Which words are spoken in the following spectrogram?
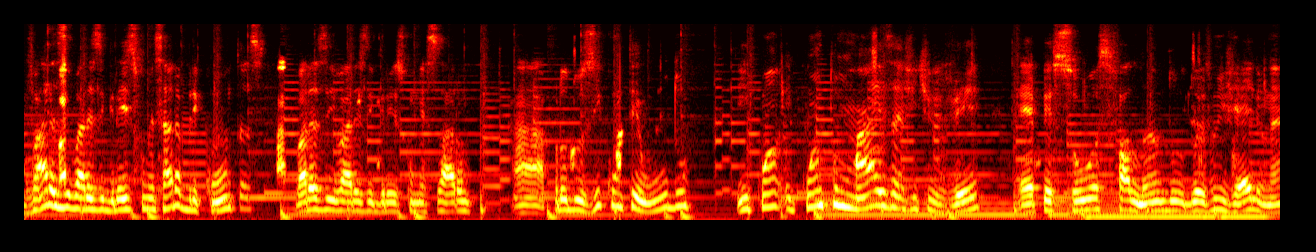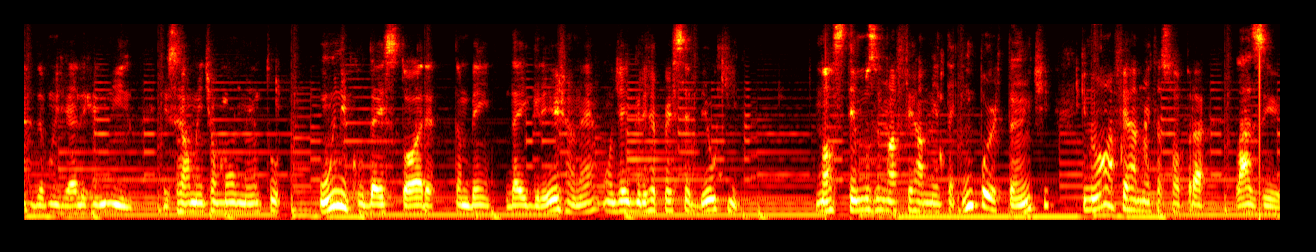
várias e várias igrejas começaram a abrir contas, várias e várias igrejas começaram a produzir conteúdo e, e quanto mais a gente vê é, pessoas falando do evangelho, né, do evangelho genuíno. Isso realmente é um momento único da história também da igreja, né, onde a igreja percebeu que nós temos uma ferramenta importante, que não é uma ferramenta só para lazer,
